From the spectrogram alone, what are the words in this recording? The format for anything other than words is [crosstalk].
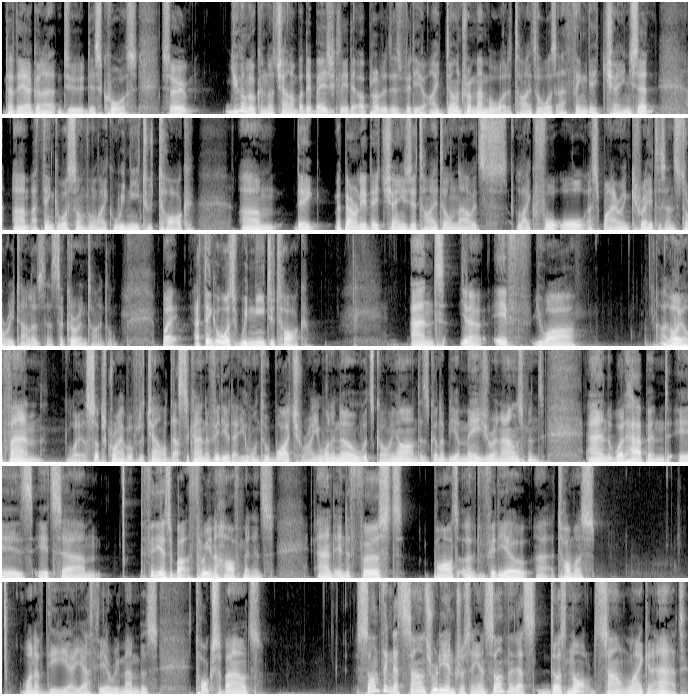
that they are gonna do this course. So you can look on the channel, but they basically they uploaded this video. I don't remember what the title was. I think they changed it. Um, I think it was something like "We Need to Talk." Um, they apparently they changed the title. Now it's like for all aspiring creators and storytellers. That's the current title. But I think it was "We Need to Talk." And, you know, if you are a loyal fan, loyal subscriber of the channel, that's the kind of video that you want to watch, right? You want to know what's going on. There's going to be a major announcement. And what happened is it's um, the video is about three and a half minutes. And in the first part of the video, uh, Thomas, one of the uh, Yes Theory members, talks about something that sounds really interesting and something that does not sound like an ad.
